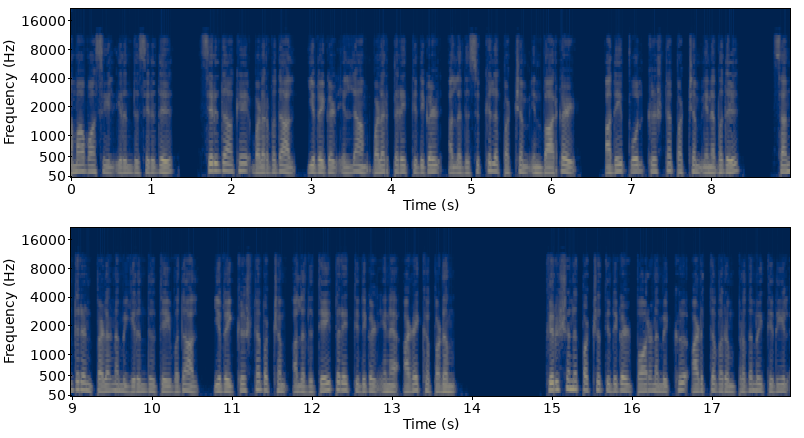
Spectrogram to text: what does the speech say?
அமாவாசையில் இருந்து சிறிது சிறிதாக வளர்வதால் இவைகள் எல்லாம் வளர்ப்பிறை திதிகள் அல்லது சுக்கிலபட்சம் என்பார்கள். அதேபோல் கிருஷ்ணபட்சம் எனவது சந்திரன் பழனமி இருந்து தேய்வதால் இவை கிருஷ்ணபட்சம் அல்லது தேய்பிறை திதிகள் என அழைக்கப்படும். கிருஷ்ணபட்ச திதிகள் பௌரணமிக்கு அடுத்து வரும் பிரதமை திதியில்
